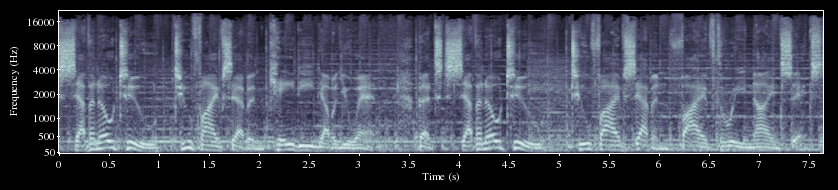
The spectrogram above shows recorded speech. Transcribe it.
702 257 KDWN. That's 702 257 5396.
